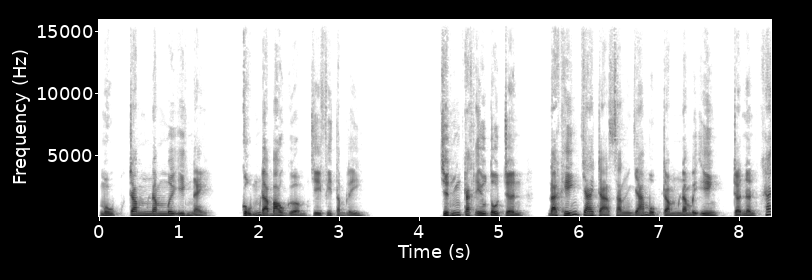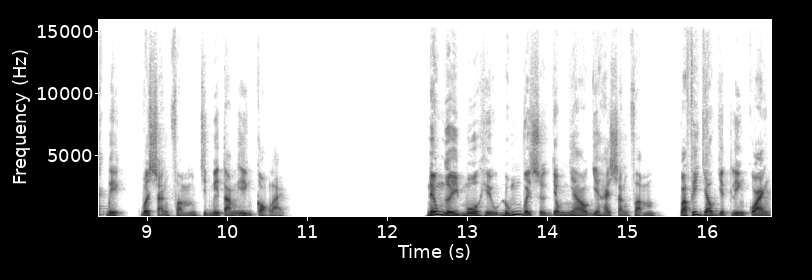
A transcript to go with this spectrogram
150 yên này cũng đã bao gồm chi phí tâm lý. Chính các yếu tố trên đã khiến chai trà xanh giá 150 yên trở nên khác biệt với sản phẩm 98 yên còn lại. Nếu người mua hiểu đúng về sự giống nhau giữa hai sản phẩm và phí giao dịch liên quan,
